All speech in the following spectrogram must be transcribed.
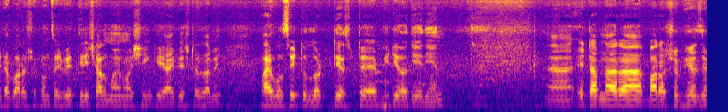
এটা বারোশো পঞ্চাশ ভিএ তিরিশ সাল ময়মনসিং এই আইপিএসটা যাবে। ভাই বলছে একটু লোড টেস্ট ভিডিও দিয়ে দিন এটা আপনার বারোশো ভিএস যে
